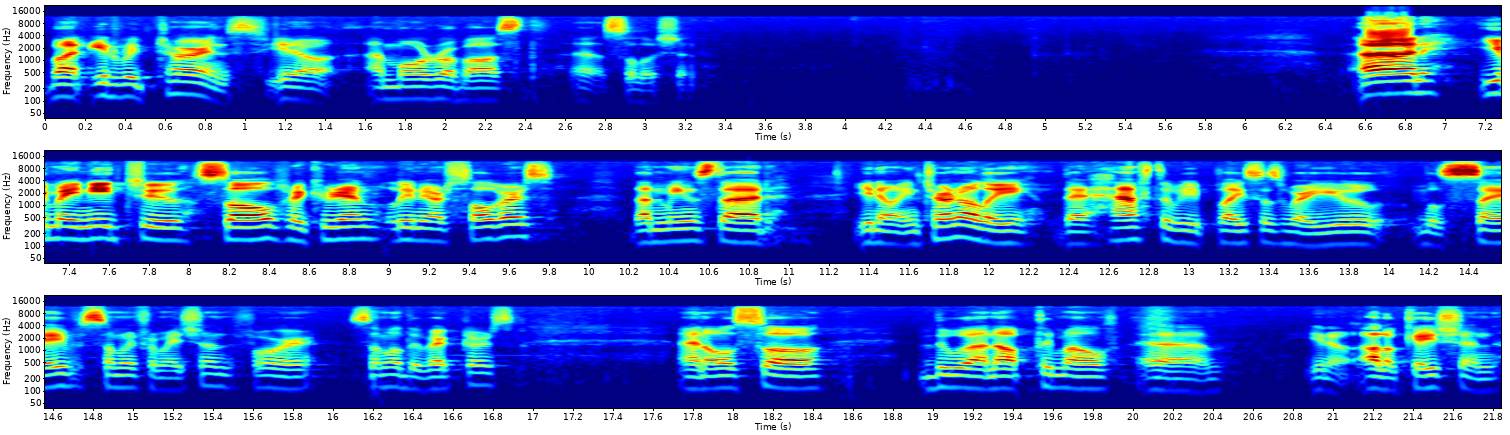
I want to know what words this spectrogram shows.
but it returns you know, a more robust uh, solution. And you may need to solve recurrent linear solvers. That means that you know, internally, there have to be places where you will save some information for some of the vectors and also do an optimal uh, you know, allocation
